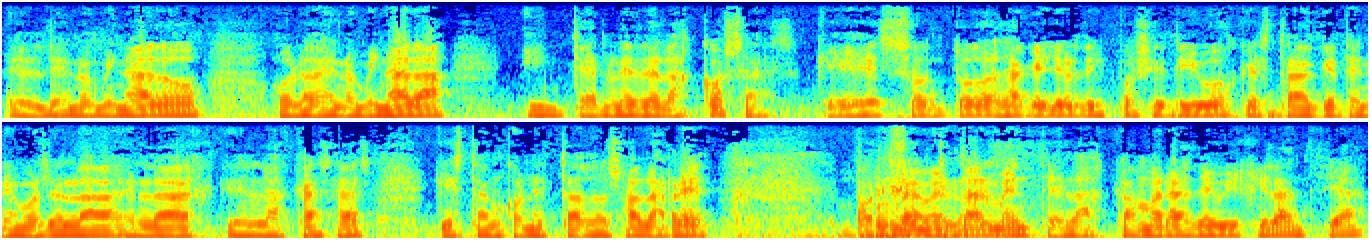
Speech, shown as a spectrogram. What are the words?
el denominado o la denominada Internet de las cosas, que son todos aquellos dispositivos que están que tenemos en, la, en, las casas que están conectados a la red. Fundamentalmente las cámaras de vigilancia,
